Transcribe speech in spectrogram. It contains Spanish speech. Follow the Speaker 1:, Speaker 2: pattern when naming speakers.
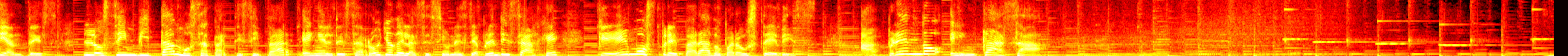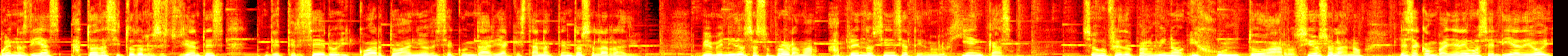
Speaker 1: Estudiantes, los invitamos a participar en el desarrollo de las sesiones de aprendizaje que hemos preparado para ustedes. Aprendo en casa.
Speaker 2: Buenos días a todas y todos los estudiantes de tercero y cuarto año de secundaria que están atentos a la radio. Bienvenidos a su programa Aprendo Ciencia Tecnología en Casa. Soy Wilfredo Palomino y junto a Rocío Solano les acompañaremos el día de hoy.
